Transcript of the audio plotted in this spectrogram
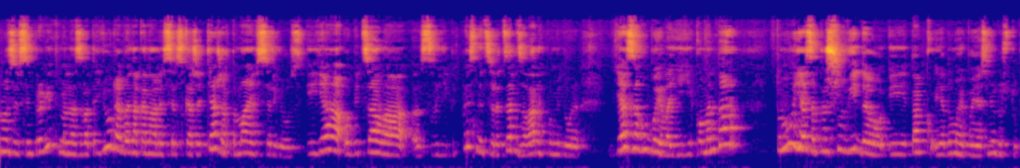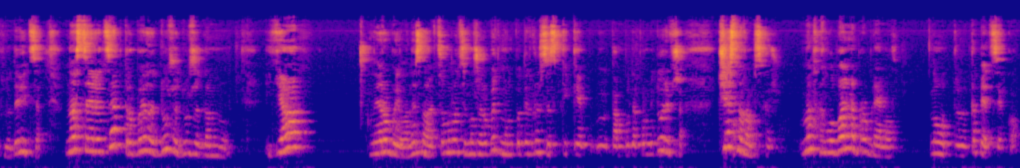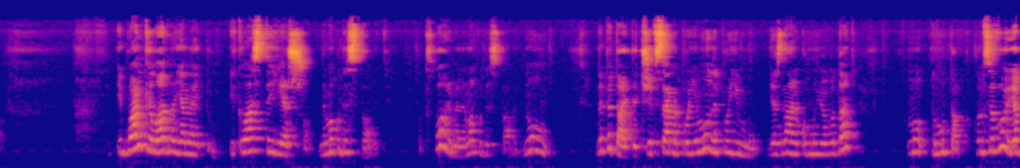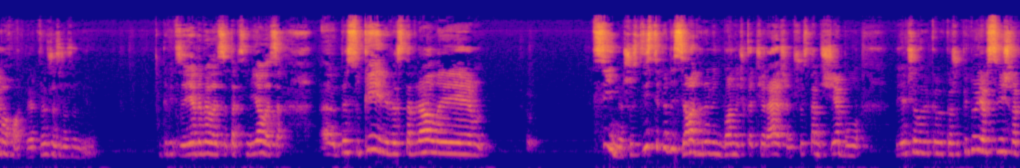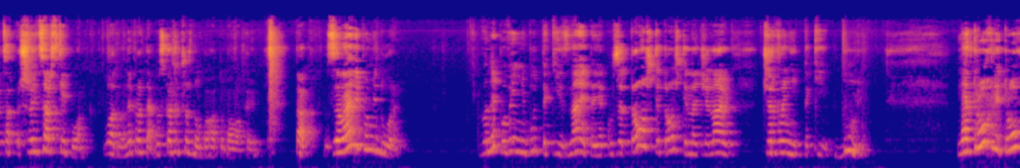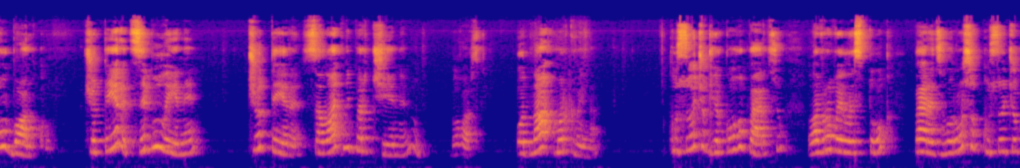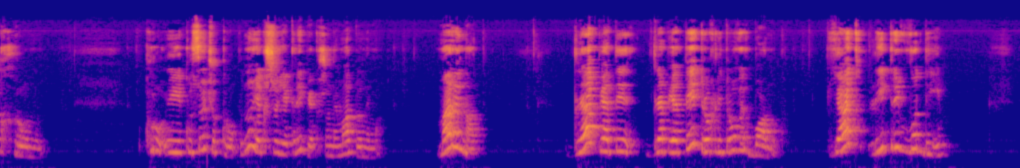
Друзі, всім привіт! Мене звати Юля. Ви на каналі Сільське життя Жартомає всерйоз. І я обіцяла е, своїй підписниці рецепт зелених помідорів. Я загубила її коментар, тому я запишу відео і так, я думаю, поясню доступно. Дивіться, у нас цей рецепт робили дуже-дуже давно. Я не робила, не знаю, в цьому році може робити, але подивлюся, скільки там буде помідорів ще. Чесно вам скажу, у мене глобальна проблема. Ну от е, капець яка. І банки, ладно, я знайду. І класти є що. Нема куди ставити. От в погребі нема куди ставити. Ну, не питайте, чи все ми поїмо, не поїмо. Я знаю, кому його дати. Ну, тому так. Консервую я багато, як ви вже зрозуміли. Дивіться, я дивилася, так сміялася. Е, Десь у Києві виставляли ціни, щось 250 гривень баночка черешень, щось там ще було. Я чоловікові кажу, піду я в свій швейцарський банк. Ладно, не про те, бо скажуть, що знову багато балакаю. Так, зелені помідори. Вони повинні бути такі, знаєте, як уже трошки-трошки починають червоніти, такі бурі. На трьохлітрову банку 4 цибулини, 4 салатні перчини, ну, болгарські, одна морквина, кусочок гіркого перцю, лавровий листок, перець горошок, кусочок хрону. І кусочок кропу. Ну, якщо є кріп, якщо нема, то нема. Маринад. Для 5, для 5 трьохлітрових банок. 5 літрів води.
